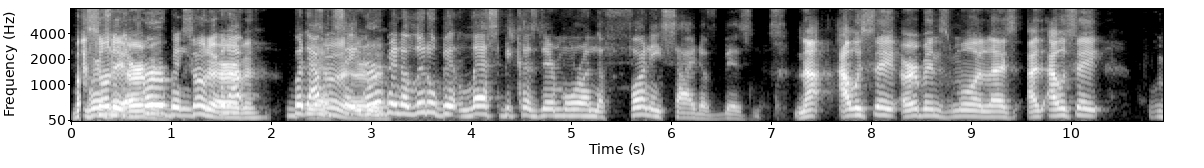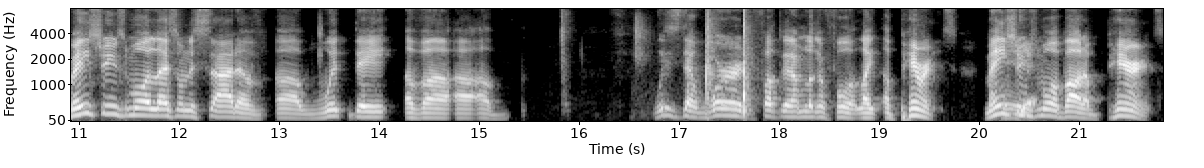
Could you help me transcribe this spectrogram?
But Whereas so did urban. urban- So did but I- urban. But I would So say urban. urban a little bit less because they're more on the funny side of business. Now, I would say urban's more or less. I, I would say mainstream's more or less on the side of uh what they of uh, uh of what is that word? Fuck that I'm looking for. Like appearance. Mainstream's Yeah. more about appearance,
